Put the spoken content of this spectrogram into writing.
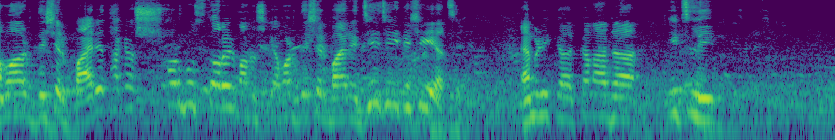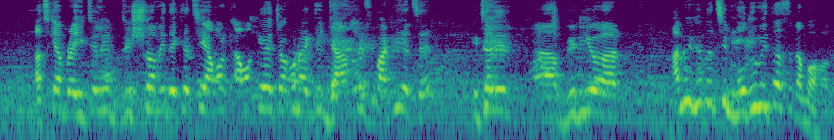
আমার দেশের বাইরে থাকা সর্বস্তরের মানুষকে, আমার দেশের বাইরে যে যেই দেশেই আছে, আমেরিকা, কানাডা, ইটালি, আজকে আমরা ইটালির দৃশ্য আমি দেখেছি। আমার, আমাকে যখন একজন জার্নালিস্ট পাঠিয়েছে ইটালির ভিডিও, আর আমি ভেবেছি মধুমিতা সিনেমা হল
